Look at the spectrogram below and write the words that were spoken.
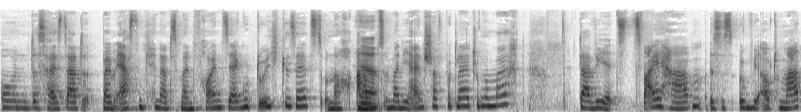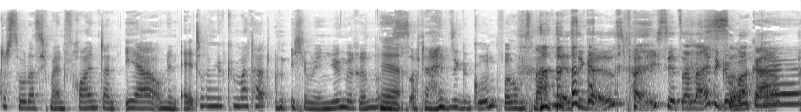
Und das heißt, da hat, beim ersten Kind hat es mein Freund sehr gut durchgesetzt und auch Ja. abends immer die Einschlafbegleitung gemacht. Da wir jetzt zwei haben, ist es irgendwie automatisch so, dass sich mein Freund dann eher um den Älteren gekümmert hat und ich um den Jüngeren. Und Ja. das ist auch der einzige Grund, warum es nachlässiger ist, weil ich es jetzt alleine So gemacht habe.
